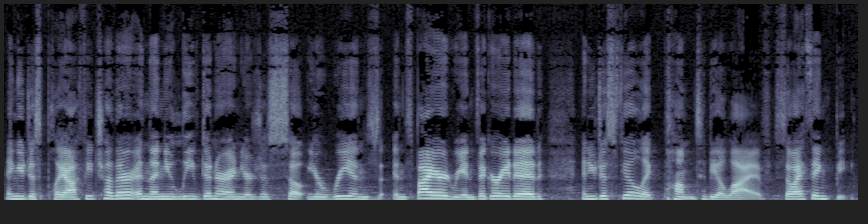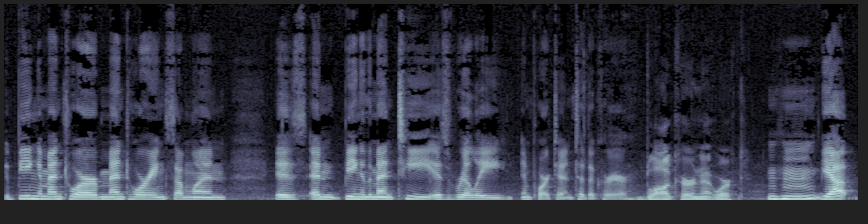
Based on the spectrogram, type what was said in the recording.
And you just play off each other. And then you leave dinner and you're just so, you're re inspired, reinvigorated, and you just feel like pumped to be alive. So I think be, being a mentor, mentoring someone is, and being the mentee is really important to the career. BlogHer network. Mm-hmm. Yep.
